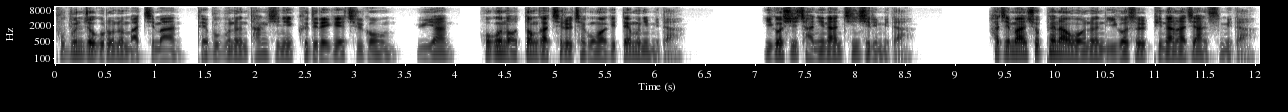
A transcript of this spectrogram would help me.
부분적으로는 맞지만 대부분은 당신이 그들에게 즐거움, 위안, 혹은 어떤 가치를 제공하기 때문입니다. 이것이 잔인한 진실입니다. 하지만 쇼펜하우어는 이것을 비난하지 않습니다.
